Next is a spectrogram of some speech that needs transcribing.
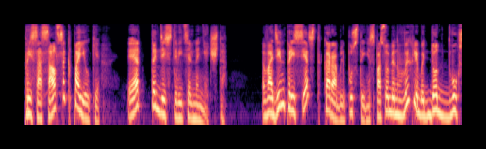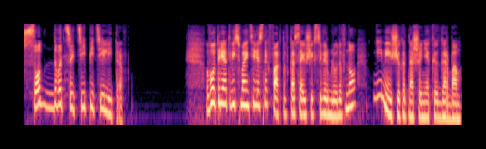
присосался к поилке, это действительно нечто. В один присест корабль пустыни способен выхлебать до 225 литров. Вот ряд весьма интересных фактов, касающихся верблюдов, но не имеющих отношения к их горбам.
